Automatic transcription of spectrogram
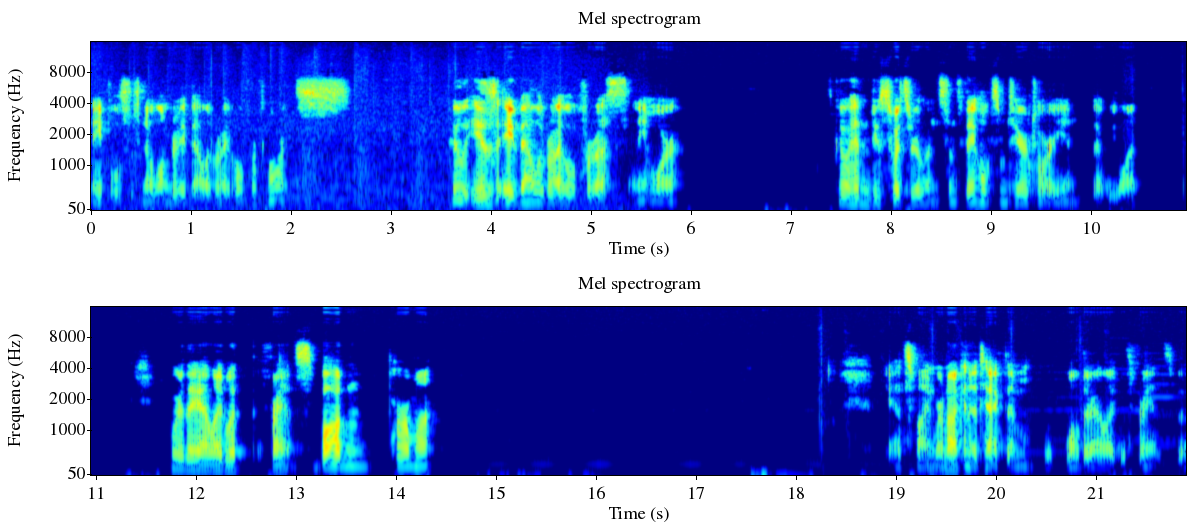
Naples is no longer a valid rival for Florence. Who is a valid rival for us anymore? Let's go ahead and do Switzerland since they hold some territory in that we want. Who are they allied with? France, Baden, Parma. It's fine. We're not going to attack them while they're allied with France, but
